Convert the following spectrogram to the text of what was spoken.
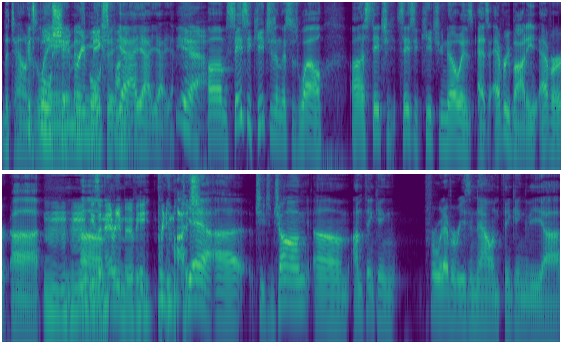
the town It's is lame bullshit, and or it's he makes bullshit fun yeah yeah yeah yeah yeah. um stacy keach is in this as well uh stacy stacy keach you know as as everybody ever uh Mhm, He's in every movie, pretty much. yeah uh cheech and chong um i'm thinking for whatever reason now i'm thinking the uh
